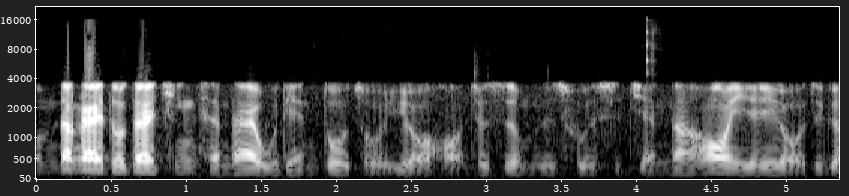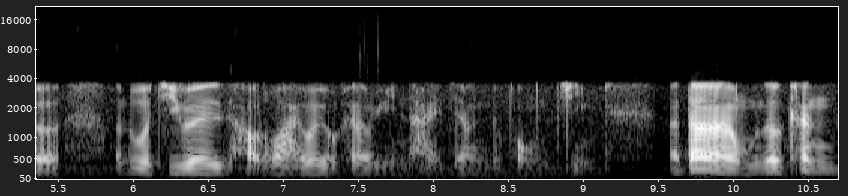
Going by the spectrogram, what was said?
我们大概都在清晨，大概五点多左右，哈，就是我们日出的时间。然后也有这个，如果机会好的话，还会有看到云海这样一个风景。那当然，我们都看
